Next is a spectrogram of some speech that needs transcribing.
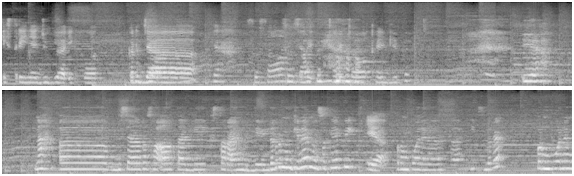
istrinya juga ikut kerja. Ya susah lah Susah. cari, cari cowok kayak gitu. Iya. Nah eh, bicara soal tadi kesetaraan gender mungkinnya masuknya Pi iya. perempuan dan laki-laki. Sebenarnya perempuan yang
